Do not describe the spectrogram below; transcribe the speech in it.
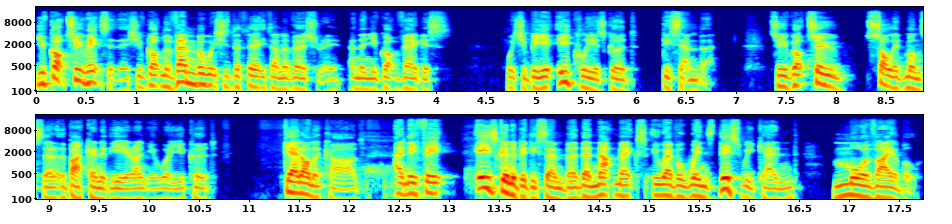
You've got two hits at this. You've got November, which is the 30th anniversary, and then you've got Vegas, which would be equally as good December. So you've got two solid months there at the back end of the year, aren't you, where you could get on a card. And if it is going to be December, then that makes whoever wins this weekend more viable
